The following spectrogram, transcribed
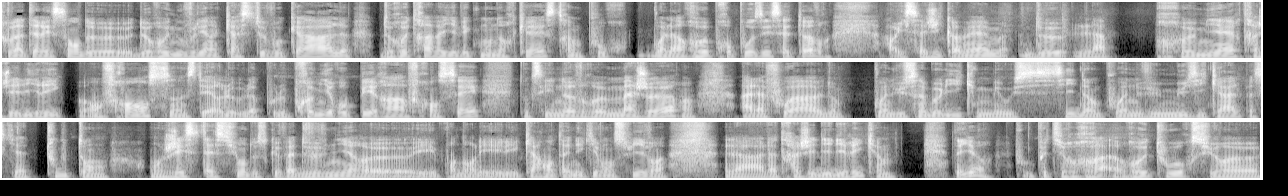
trouvais intéressant de, de renouveler un cast vocal, de retravailler avec mon orchestre pour voilà reproposer cette œuvre. Alors, il s'agit quand même de la première tragédie lyrique en France, c'est-à-dire le, le, premier opéra français. Donc c'est une œuvre majeure, à la fois donc point de vue symbolique, mais aussi d'un point de vue musical, parce qu'il y a tout en, en gestation de ce que va devenir, euh, et pendant les, les 40 années qui vont suivre, la, la tragédie lyrique. D'ailleurs, petit retour sur euh,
